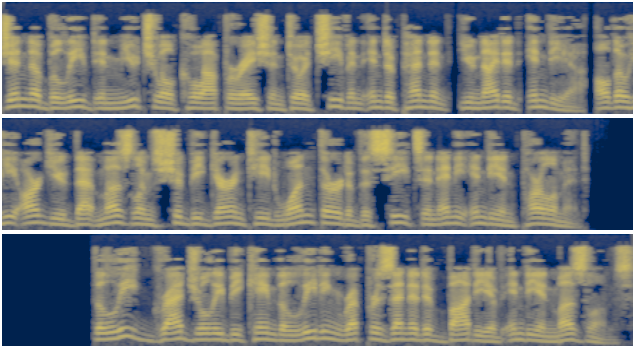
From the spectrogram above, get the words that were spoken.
Jinnah believed in mutual cooperation to achieve an independent, united India, although he argued that Muslims should be guaranteed one-third of the seats in any Indian parliament. The League gradually became the leading representative body of Indian Muslims.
